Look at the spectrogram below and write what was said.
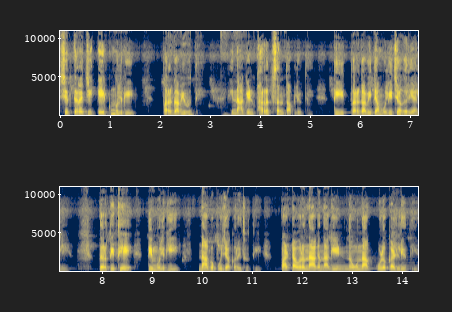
शेतकऱ्याची एक मुलगी परगावी होती. ही नागिण फारच संतापली होती. ती परगावी त्या मुलीच्या घरी आली. तर तिथे ती मुलगी नागपूजा करीत होती. पाटावर नाग नागिण नऊ नाग कुळं काढली होती.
